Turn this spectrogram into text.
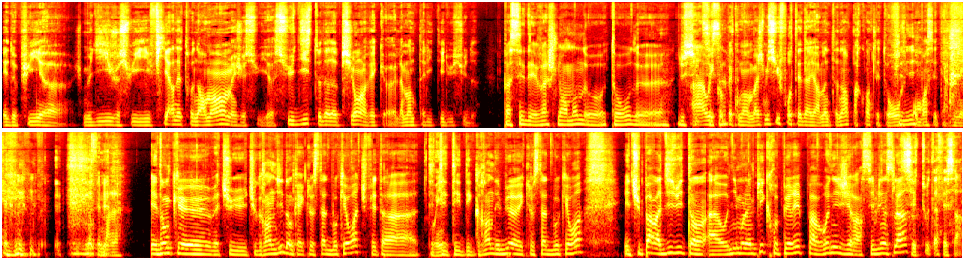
et depuis, euh, je me dis, je suis fier d'être normand, mais je suis sudiste d'adoption avec la mentalité du sud passer des vaches normandes aux taureaux de, du sud. Ah oui, complètement. Bah, je m'y suis frotté d'ailleurs. Maintenant, par contre, les taureaux, Fini. pour moi, c'est terminé. ça fait mal. Et donc, euh, bah, tu, tu grandis donc avec le Stade Beauquerrois. Tu fais ta, tes, oui. tes, tes grands débuts avec le Stade Beauquerrois. Et tu pars à 18 ans à, au Nîmes Olympique, repéré par René Girard. C'est bien cela? C'est tout à fait ça.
